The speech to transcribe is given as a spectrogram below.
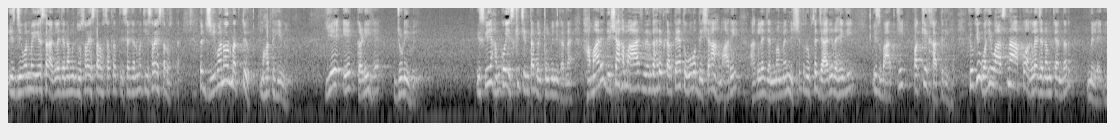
इस जीवन में ये स्तर, अगले जन्म में दूसरा स्तर हो सकता है, तीसरे जन्म में तीसरा स्तर हो सकता है। तो जीवन और मृत्यु महत्वहीन है। ये एक कड़ी है, जुड़ी हुई। इसलिए हमको इसकी चिंता बिल्कुल भी नहीं करना है। हमारी दिशा हम आज निर्धारित करते हैं तो वो दिशा हमारी अगले जन्म में निश्चित रूप से जारी रहेगी। इस बात की पक्की खातरी है, क्योंकि वही वासना आपको अगले जन्म के अंदर मिलेगी।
